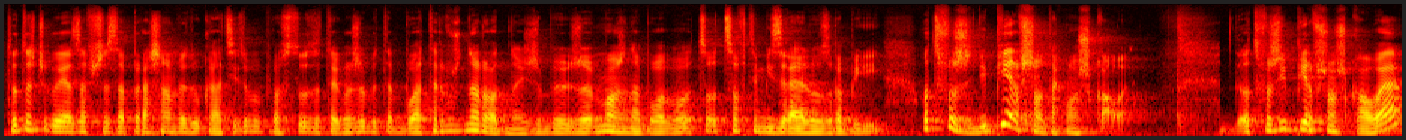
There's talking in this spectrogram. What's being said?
To, do czego ja zawsze zapraszam w edukacji, to po prostu do tego, żeby to była ta różnorodność, żeby, żeby można było, bo co, co w tym Izraelu zrobili? Otworzyli pierwszą taką szkołę. Otworzyli pierwszą szkołę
